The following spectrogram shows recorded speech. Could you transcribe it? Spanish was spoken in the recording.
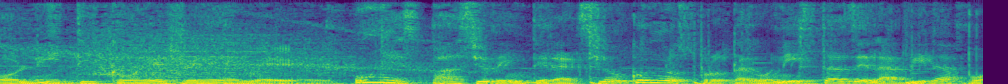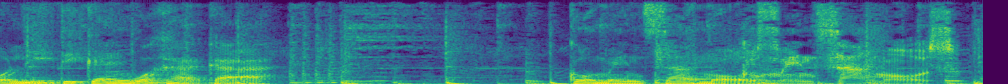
Político FM, un espacio de interacción con los protagonistas de la vida política en Oaxaca. Comenzamos. Comenzamos.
